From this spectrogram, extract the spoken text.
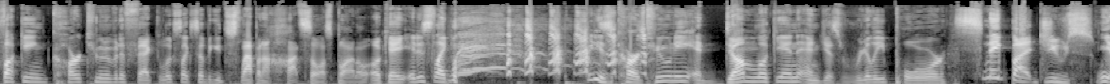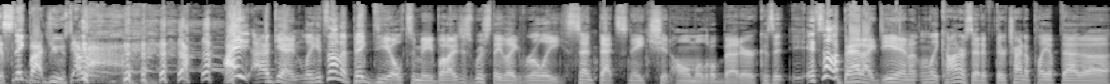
Fucking cartoon of an effect. Looks like something you'd slap in a hot sauce bottle. Okay, it is like. it is cartoony and dumb looking and just really poor. Snakebite juice. Yeah, snakebite juice. I again, like it's not a big deal to me, but I just wish they like really sent that snake shit home a little better because it it's not a bad idea. And like Connor said, if they're trying to play up that uh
